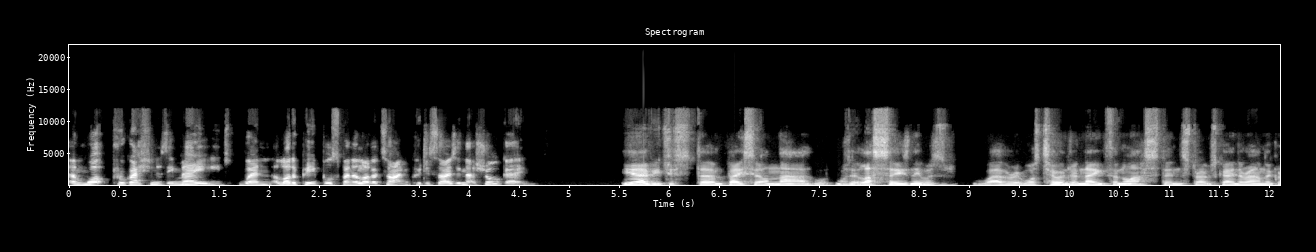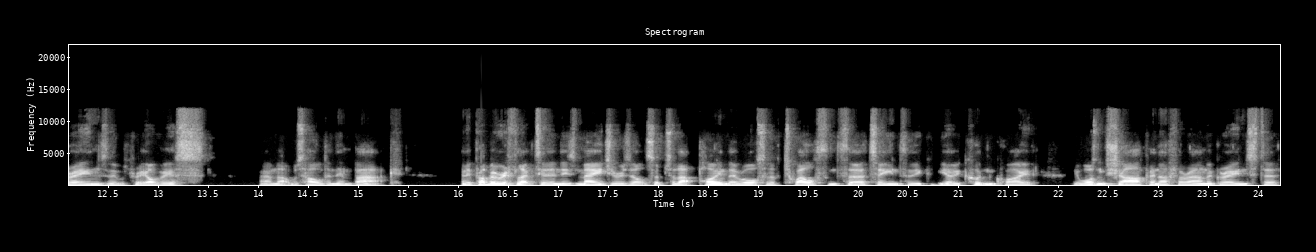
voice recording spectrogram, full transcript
and what progression has he made when a lot of people spend a lot of time criticizing that short game? Yeah if you just um, base it on that was it last season? He was whatever it was 208th and last in strokes gained around the greens and it was pretty obvious um, that was holding him back. And it probably reflected in his major results up to that point. They were all sort of 12th and 13th and he, you know he couldn't quite it wasn't sharp enough around the greens to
